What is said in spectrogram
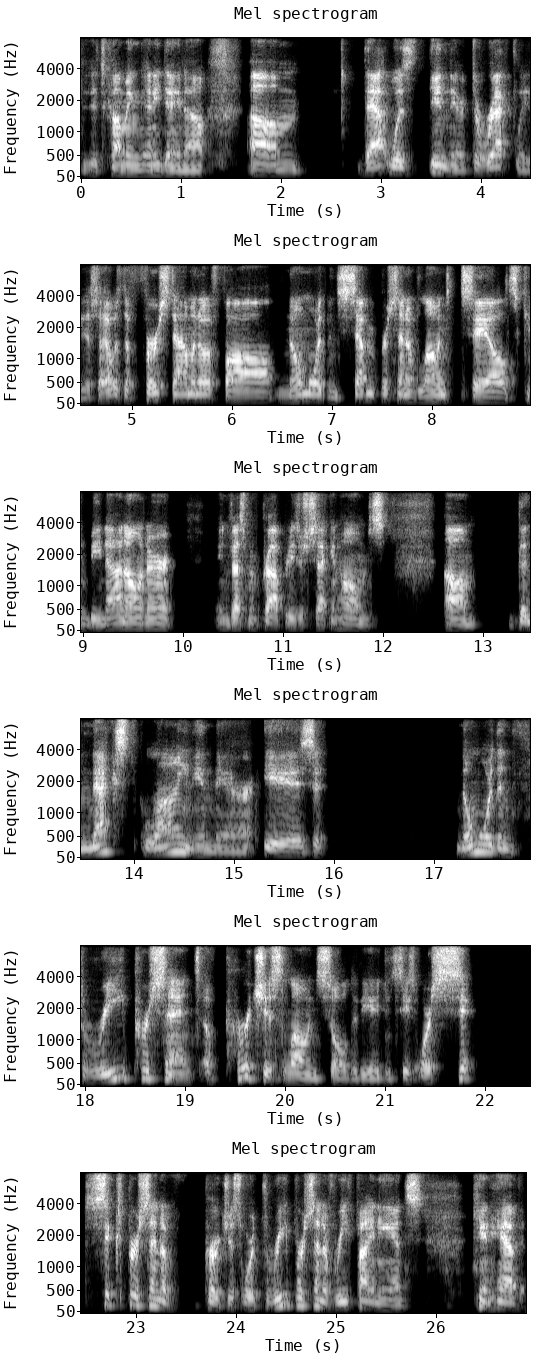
it's coming any day now. Um, that was in there directly. So that was the first domino to fall. No more than 7% of loan sales can be non owner investment properties or second homes. Um, the next line in there is no more than 3% of purchase loans sold to the agencies or 6, 6% of purchase or 3% of refinance can have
